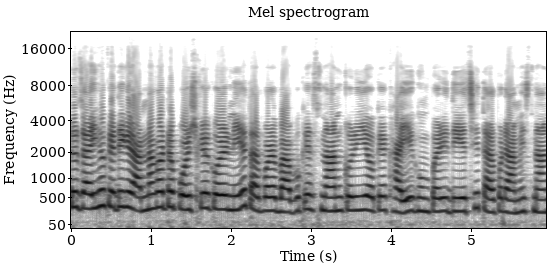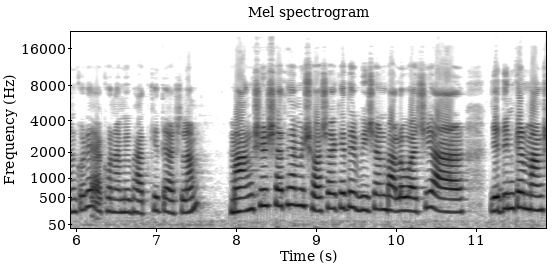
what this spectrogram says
তো যাই হোক, এদিকে রান্নাঘরটা পরিষ্কার করে নিয়ে তারপরে বাবুকে স্নান করিয়ে ওকে খাইয়ে ঘুম পাড়িয়ে দিয়েছি। তারপরে আমি স্নান করে এখন আমি ভাত খেতে আসলাম। মাংসের সাথে আমি শশা খেতে ভীষণ ভালোবাসি আর যেদিনকার মাংস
